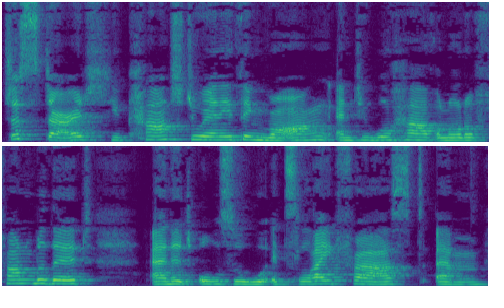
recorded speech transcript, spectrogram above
just start. You can't do anything wrong and you will have a lot of fun with it. And it also, it's light fast. Um,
